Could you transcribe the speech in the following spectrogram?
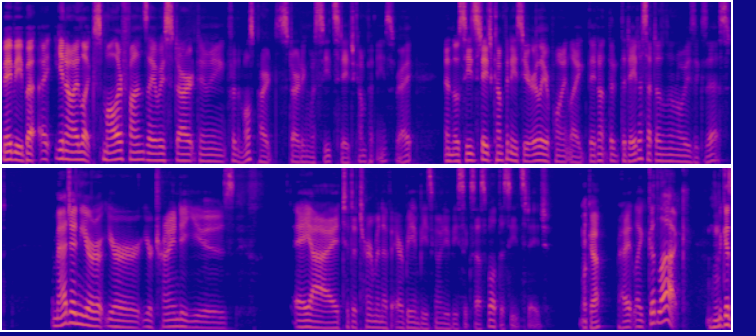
Maybe, but I, you know, I look smaller funds. I always start doing, for the most part, starting with seed stage companies, right? And those seed stage companies, to your earlier point, like they don't, the, data set doesn't always exist. Imagine you're you're you're trying to use AI to determine if Airbnb is going to be successful at the seed stage, Okay. right? Like, good luck, Mhm. because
